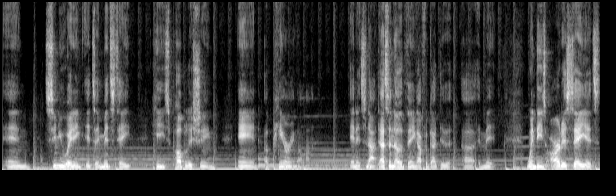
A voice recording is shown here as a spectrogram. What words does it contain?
insinuating it's a mixtape he's publishing and appearing on and it's not. That's another thing I forgot to uh, admit. When these artists say it's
